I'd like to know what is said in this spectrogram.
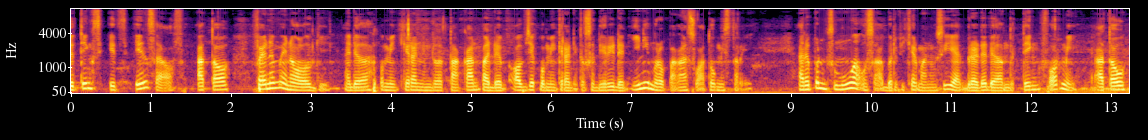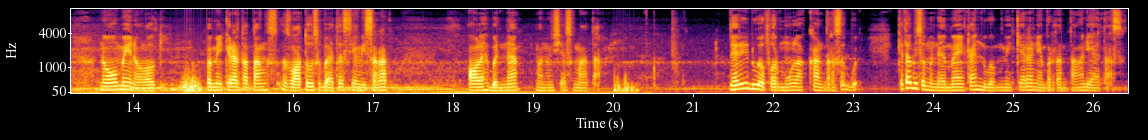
The things it's itself atau fenomenologi adalah pemikiran yang diletakkan pada objek pemikiran itu sendiri dan ini merupakan suatu misteri. Adapun semua usaha berpikir manusia berada dalam the thing for me atau nomenologi. pemikiran tentang sesuatu sebatas yang diserap oleh benak manusia semata. Dari dua formula Kant tersebut, kita bisa mendamaikan dua pemikiran yang bertentangan di atas,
